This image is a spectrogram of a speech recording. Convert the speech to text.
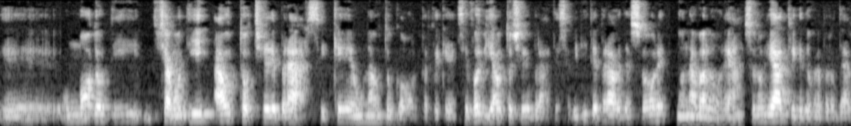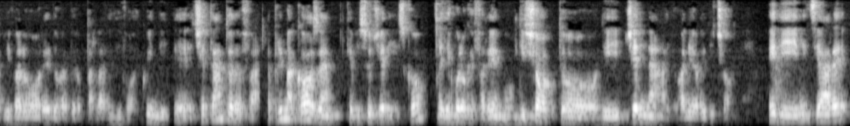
eh, un modo di, diciamo, di autocelebrarsi che è un autogol, perché se voi vi autocelebrate, se vi dite brave da sole, non ha valore, anzi, sono gli altri che dovrebbero darvi valore, dovrebbero parlare di voi, quindi eh, c'è tanto da fare. La prima cosa che vi suggerisco, ed è quello che faremo il 18 di gennaio alle ore 18, e di iniziare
